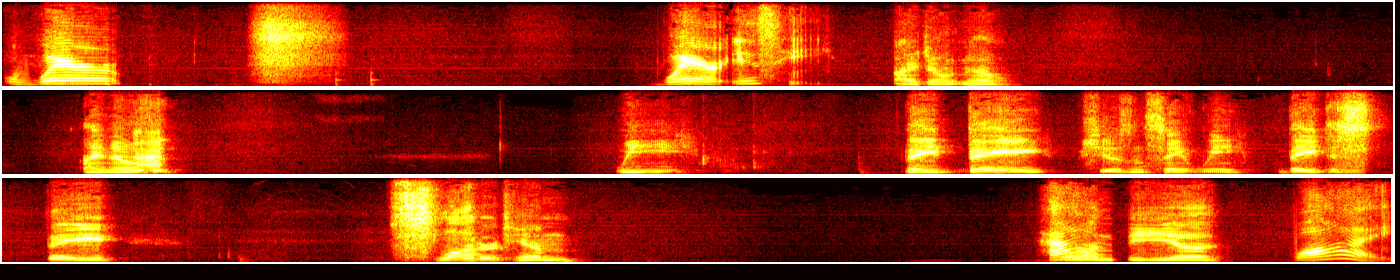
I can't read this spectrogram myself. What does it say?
where where is he? I don't know. I know Uh, that we, they, they, she doesn't say we, they just, they slaughtered him How? on the, uh, Why?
